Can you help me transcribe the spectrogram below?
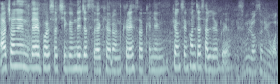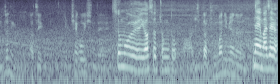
아, 저는 네, 벌써 지금 늦었어요, 결혼. 그래서 그냥 평생 혼자 살려고요. 26살이면 완전 아직 좀 최고이신데. 26 정도. 아, 20대 중반이면은 네, 맞아요.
